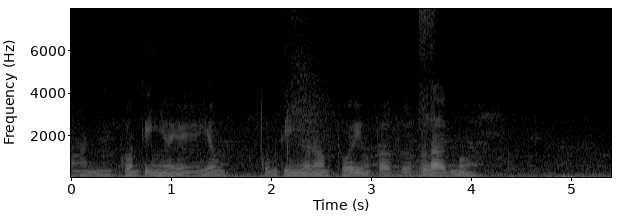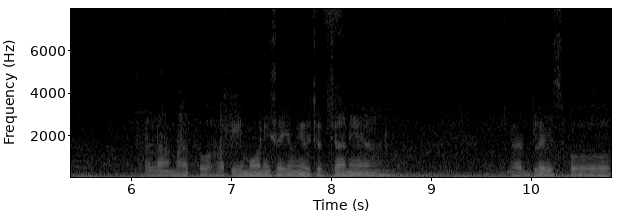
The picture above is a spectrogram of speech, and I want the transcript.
And continue yung continue lang po yung pag-vlog mo. Salamat po. Happy Moni sa iyong YouTube channel. God bless po.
